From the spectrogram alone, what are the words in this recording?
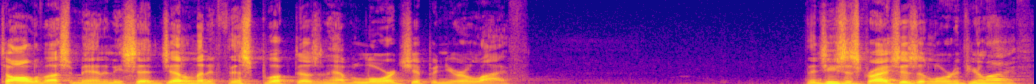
to all of us men and he said, Gentlemen, if this book doesn't have lordship in your life, then Jesus Christ isn't Lord of your life.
